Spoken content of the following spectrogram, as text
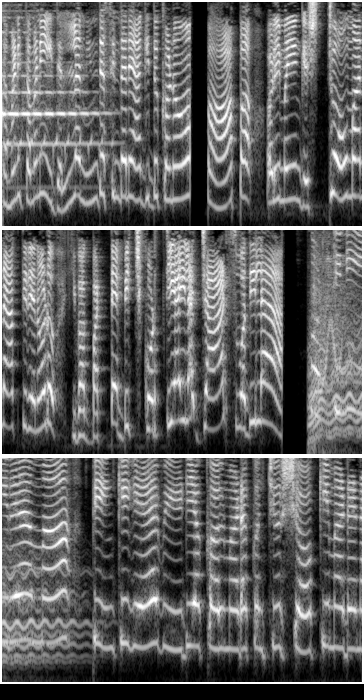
ತಮಣಿ ತಮಣಿ, ಇದೆಲ್ಲ ನಿಂದಸಿಂದನೇ ಆಗಿದ್ದು ಕಣೋ. ಪಾಪ ಅಳಿಮಯ್ಯಂಗೆ ಎಷ್ಟು ಅವಮಾನ ಆಗ್ತಿದೆ ನೋಡು. ಇವಾಗ ಬಟ್ಟೆ ಬಿಚ್ ಕೊಡ್ತೀಯಾ ಇಲ್ಲ ಜಾಡ್ಸೋದಿಲ್ಲ? ಪಿಂಕಿಗೆ ವಿಡಿಯೋ ಕಾಲ್ ಮಾಡಕ್ ಒಂಚೂರು ಶೋಕಿ ಮಾಡೋಣ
